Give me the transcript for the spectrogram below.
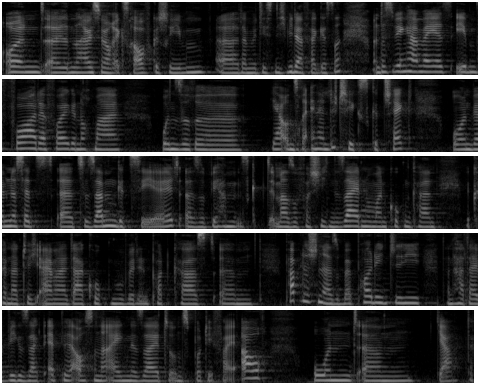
Und äh, dann habe ich es mir auch extra aufgeschrieben, äh, damit ich es nicht wieder vergesse. Und deswegen haben wir jetzt eben vor der Folge nochmal unsere ja, unsere Analytics gecheckt und wir haben das jetzt äh, zusammengezählt. Also wir haben, es gibt immer so verschiedene Seiten, wo man gucken kann. Wir können natürlich einmal da gucken, wo wir den Podcast ähm, publishen, also bei Podigy. Dann hat halt, wie gesagt, Apple auch so eine eigene Seite und Spotify auch. Und ähm, ja, da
